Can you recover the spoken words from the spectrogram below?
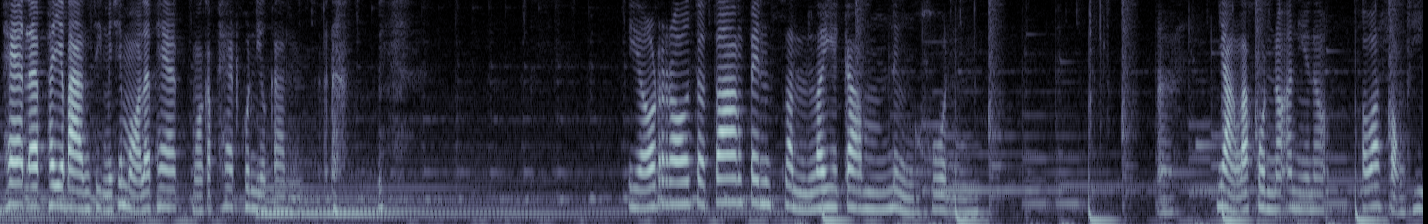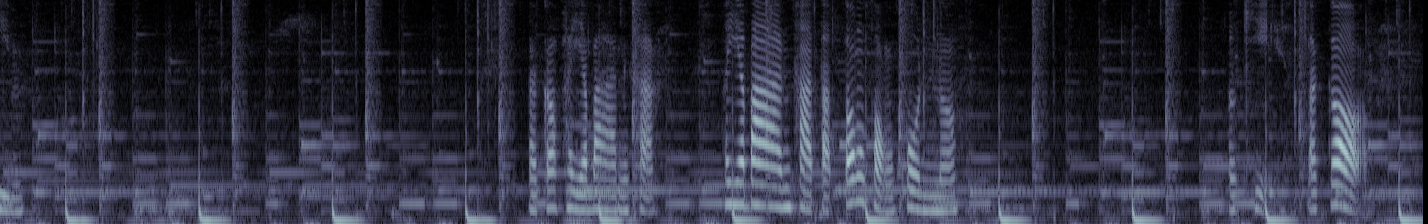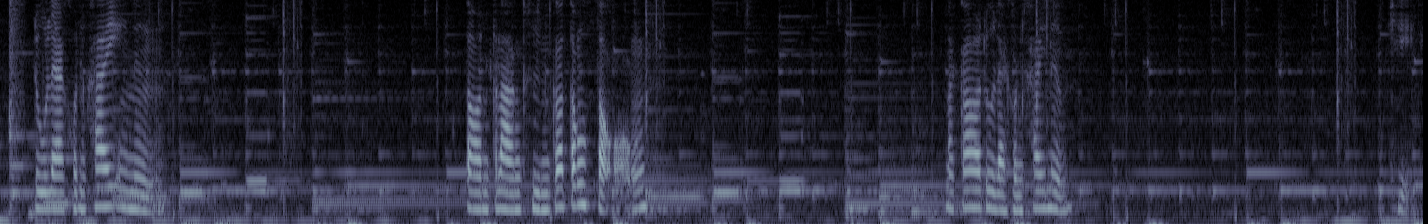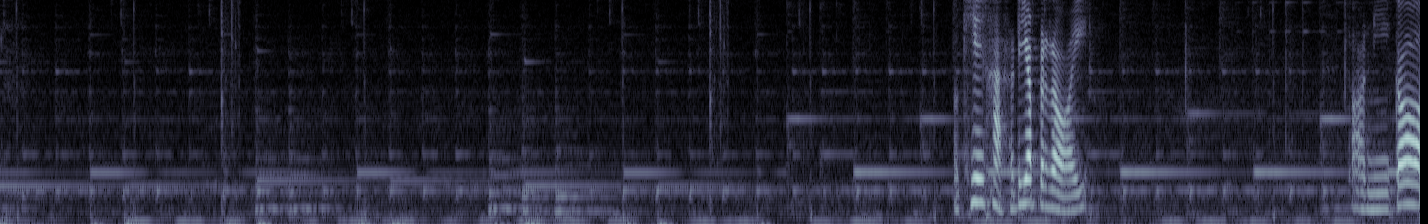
แพทย์และพยาบาลสิไม่ใช่หมอและแพทย์หมอกับแพทย์คนเดียวกัน เดี๋ยวเราจะจ้างเป็นศัลยกรรมหนึ่งคนอะอย่างละคนเนาะอันนี้เนาะเพราะว่าสองทีม แล้วก็พยาบาลค่ะ พยาบาลผ่าตัดต้องสองคนเนาะ โอเค แล้วก็ดูแลคนไข้อีกหนึ่ง ตอนกลางคืนก็ต้องสอง แล้วก็ดูแลคนไข้หนึ่งโอเคโอเคค่ะ เรียบร้อย ตอนนี้ก็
